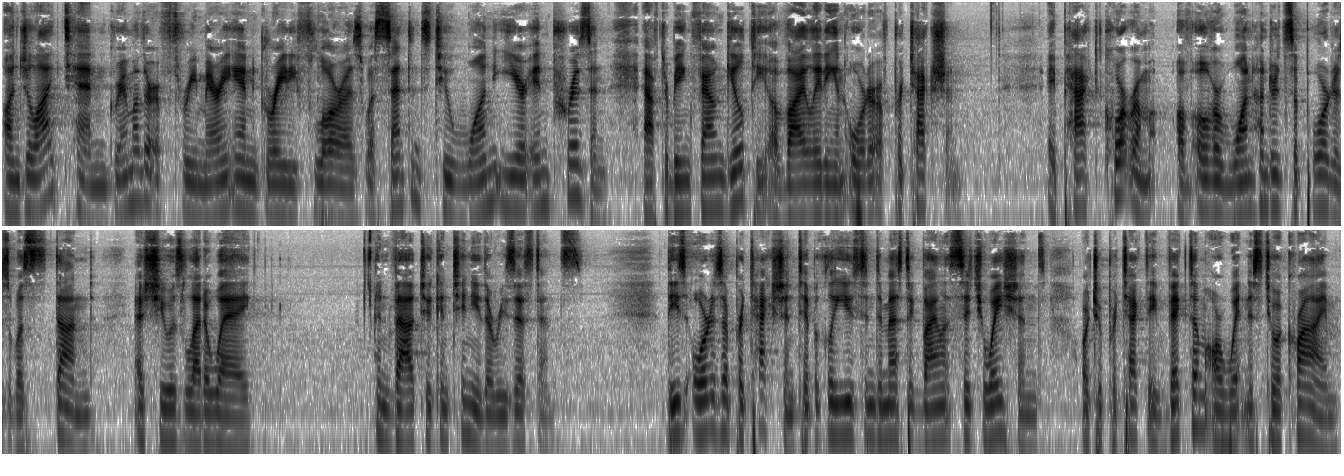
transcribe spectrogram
On July 10, grandmother of three Mary Ann Grady Flores was sentenced to one year in prison after being found guilty of violating an order of protection. A packed courtroom of over 100 supporters was stunned as she was led away and vowed to continue the resistance. These orders of protection, typically used in domestic violence situations or to protect a victim or witness to a crime,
